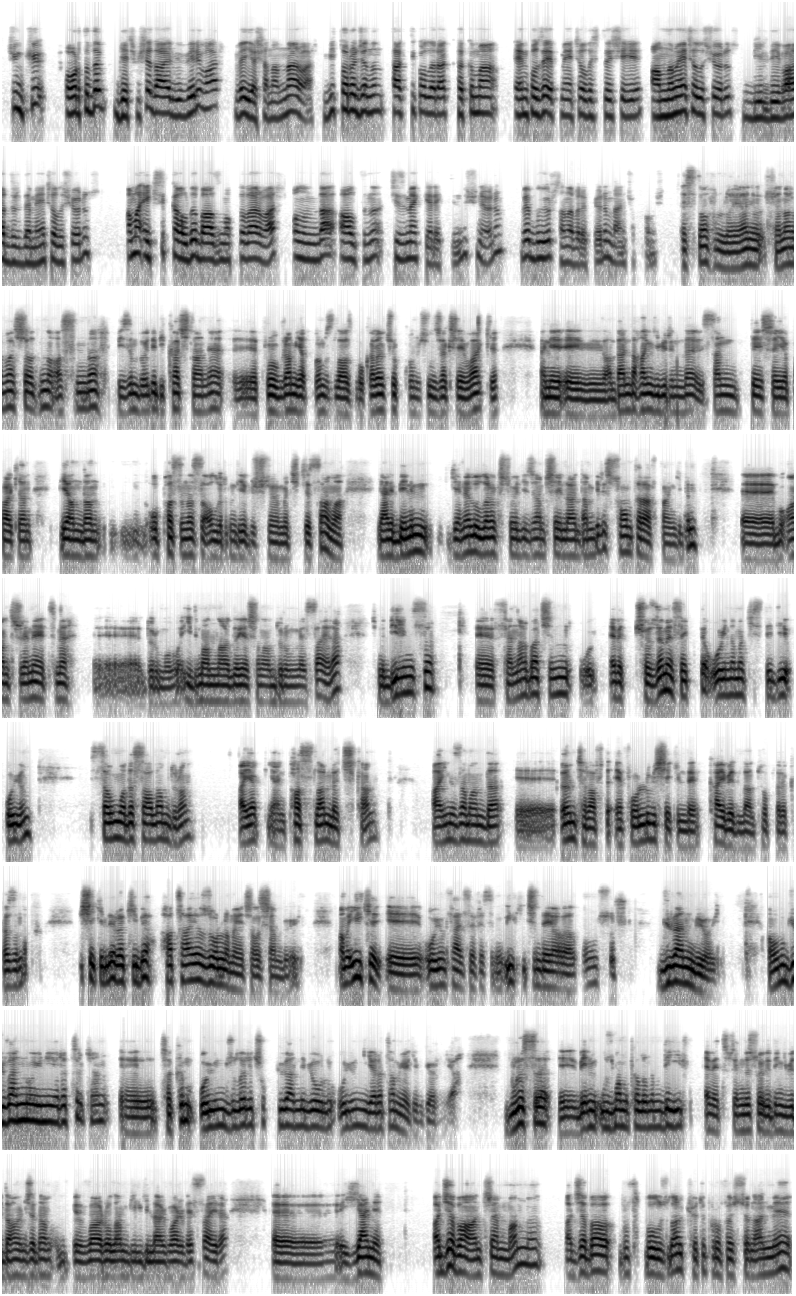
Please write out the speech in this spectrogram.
Çünkü ortada geçmişe dair bir veri var ve yaşananlar var. Vitor Hoca'nın taktik olarak takıma empoze etmeye çalıştığı şeyi anlamaya çalışıyoruz. Bildiği vardır demeye çalışıyoruz. Ama eksik kaldığı bazı noktalar var. Onun da altını çizmek gerektiğini düşünüyorum. Ve buyur sana bırakıyorum. Ben çok konuştum. Estağfurullah yani Fenerbahçe adına aslında bizim böyle birkaç tane e, program yapmamız lazım. O kadar çok konuşulacak şey var ki. Hani e, ben de hangi birinde sen de şey yaparken bir yandan o pası nasıl alırım diye düşünüyorum açıkçası ama yani benim genel olarak söyleyeceğim şeylerden biri son taraftan gidim. E, bu antrene etme e, durumu, idmanlarda yaşanan durum vesaire. Şimdi birincisi e, Fenerbahçe'nin evet çözemesek de oynamak istediği oyun savunmada sağlam duran, ayak yani paslarla çıkan, aynı zamanda e, ön tarafta eforlu bir şekilde kaybedilen topları kazanıp bir şekilde rakibi hataya zorlamaya çalışan bir oyun. Ama ilk e, oyun felsefesinin ilk içinde yer alan unsur güven bir oyun. Ama bu güvenli oyunu yaratırken e, takım oyuncuları çok güvenli bir oyun, oyun yaratamıyor gibi görünüyor. Burası e, benim uzmanlık alanım değil. Evet senin de söylediğin gibi daha önceden e, var olan bilgiler var vesaire. E, yani acaba antrenman mı? Acaba bu futbolcular kötü profesyonel mi?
